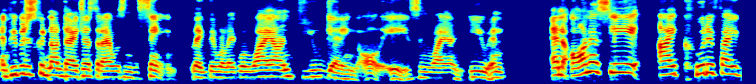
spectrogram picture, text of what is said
and people just could not digest that i wasn't the same like they were like well why aren't you getting all a's and why aren't you and and honestly i could if i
